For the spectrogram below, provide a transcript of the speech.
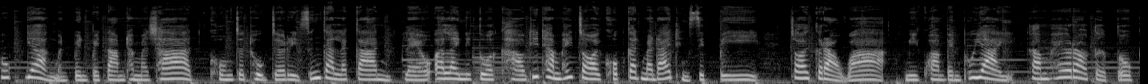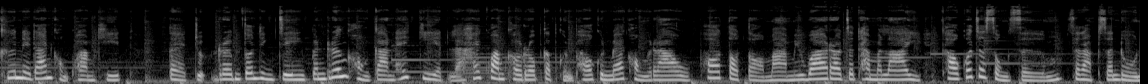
ทุกอย่างมันเป็นไปตามธรรมชาติ คงจะถูกจริตซึ่งกันและกัน แล้วอะไรในตัวเขาที่ทำให้จอยคบกันมาได้ถึง 10 ปีจอยกล่าวว่ามีความเป็นผู้ใหญ่ทำให้เราเติบโตขึ้นในด้านของความคิด แต่จุดเริ่มต้นจริง ๆ เป็นเรื่องของการให้เกียรติและให้ความเคารพกับคุณพ่อคุณแม่ของเรา พ่อต่อต่อมาไม่ว่าเราจะทำอะไร เขาก็จะส่งเสริม สนับสนุน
